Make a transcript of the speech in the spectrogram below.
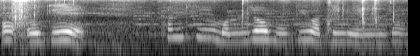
어, 여기 편지 먼저 보기 같은 게 있는데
